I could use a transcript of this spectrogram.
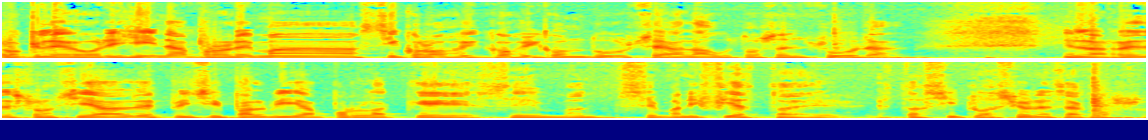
Lo que le origina problemas psicológicos y conduce a la autocensura en las redes sociales, principal vía por la que se, se manifiesta eh, estas situaciones de acoso.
